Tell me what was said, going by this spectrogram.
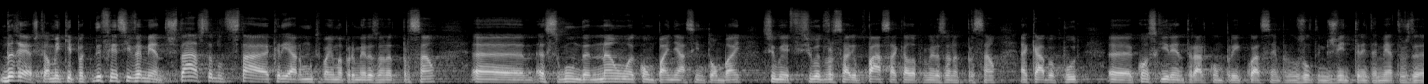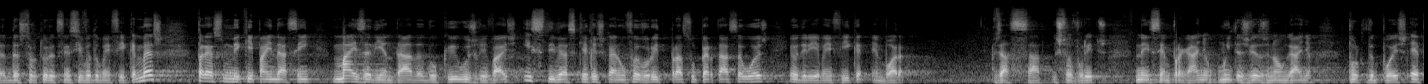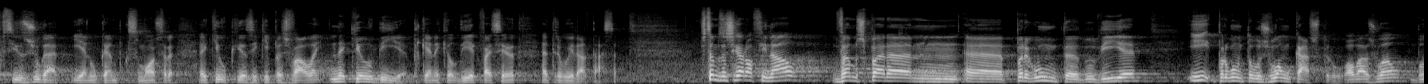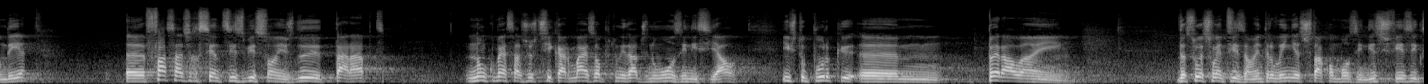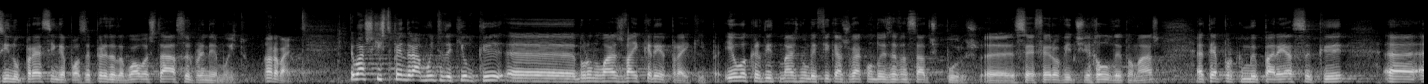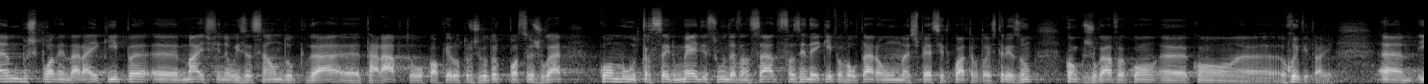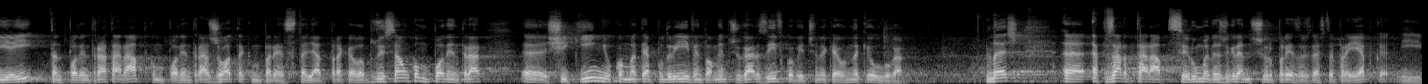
De resto, é uma equipa que defensivamente está, está a criar muito bem uma primeira zona de pressão, uh, a segunda não acompanha assim tão bem. Se o, se o, adversário passa aquela primeira zona de pressão, acaba por uh, conseguir entrar com perigo quase sempre nos últimos 20, 30 metros da, da estrutura defensiva do Benfica. Mas parece-me uma equipa ainda assim mais adiantada do que os rivais e se tivesse que arriscar um favorito para a Supertaça hoje, eu diria Benfica, embora já se sabe, os favoritos nem sempre ganham, muitas vezes não ganham, porque depois é preciso jogar e é no campo que se mostra aquilo que as equipas valem naquele dia, porque é naquele dia que vai ser atribuída a taça. Estamos a chegar ao final, vamos para hum, a pergunta do dia E pergunta o João Castro. Olá, João, bom dia. Uh, face às recentes exibições de Tarabt, não começa a justificar mais oportunidades no 11 inicial? Isto porque, um, para além da sua excelente visão entre linhas, está com bons indícios físicos e no pressing após a perda da bola está a surpreender muito. Ora bem, eu acho que isto dependerá muito daquilo que uh, Bruno Lage vai querer para a equipa. Eu acredito mais no Benfica a jogar com dois avançados puros, uh, Seferovic e Raul de Tomás, até porque me parece que ambos podem dar à equipa uh, mais finalização do que dá uh, Tarapto ou qualquer outro jogador que possa jogar como o terceiro médio, segundo avançado, fazendo a equipa voltar a uma espécie de 4-2-3-1 com que jogava com, com Rui Vitória. e aí, tanto pode entrar Tarapto, como pode entrar Jota, que me parece talhado para aquela posição, como pode entrar Chiquinho, como até poderia eventualmente jogar Zivkovic naquele, naquele lugar. Mas, apesar de Tarapto ser uma das grandes surpresas desta pré-época, e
